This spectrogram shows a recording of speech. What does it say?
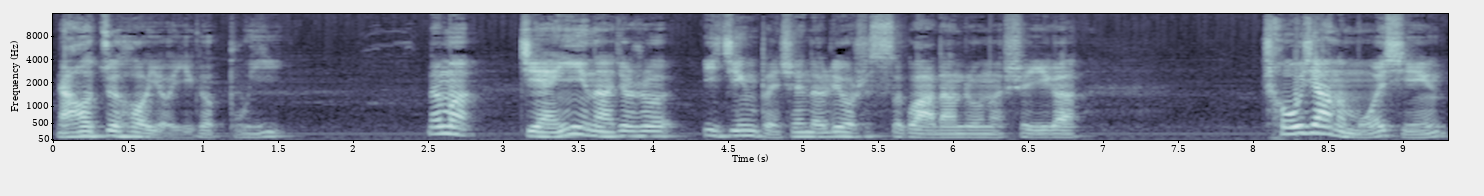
然后最后有一个不易。那么简易呢，就是说《易经》本身的六十四卦当中呢，是一个抽象的模型。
